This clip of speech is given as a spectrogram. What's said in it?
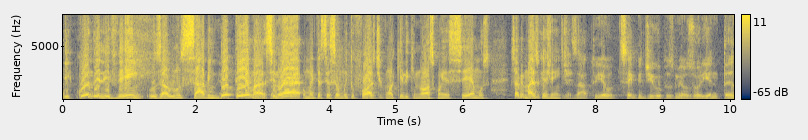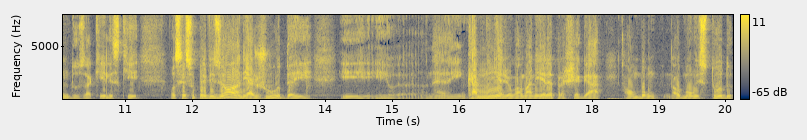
E quando ele vem, os alunos sabem do tema. Se não é uma interseção muito forte com aquele que nós conhecemos, sabem mais do que a gente. Exato. E eu sempre digo para os meus orientandos, aqueles que você supervisiona e ajuda e, e, e né, encaminha de alguma maneira para chegar a um bom, a um bom estudo,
